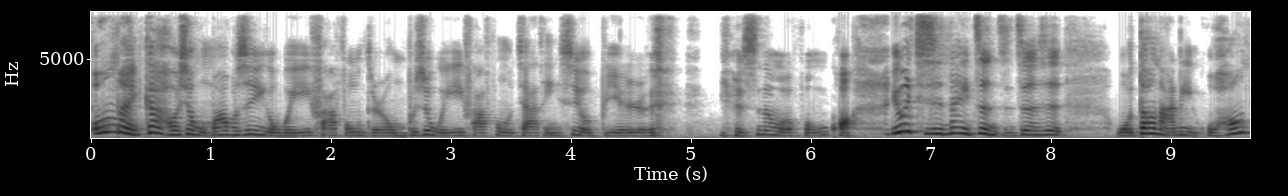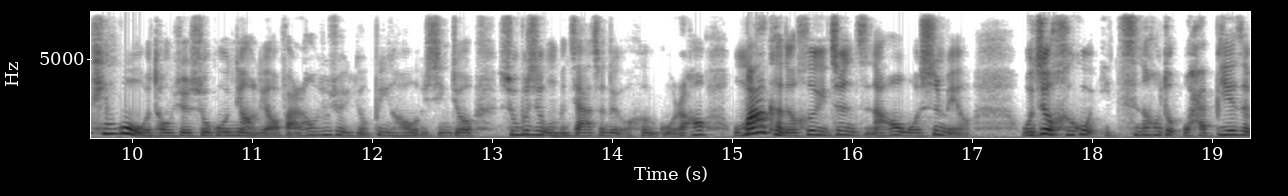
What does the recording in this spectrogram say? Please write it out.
Oh my God，好像我妈不是一个唯一发疯的人，我们不是唯一发疯的家庭，是有别人 也是那么疯狂。因为其实那一阵子真的是。我到哪里，我好像听过我同学说过尿疗法，然后我就觉得有病，好恶心，就殊不知我们家真的有喝过。然后我妈可能喝一阵子，然后我是没有，我只有喝过一次，然后都我还憋着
